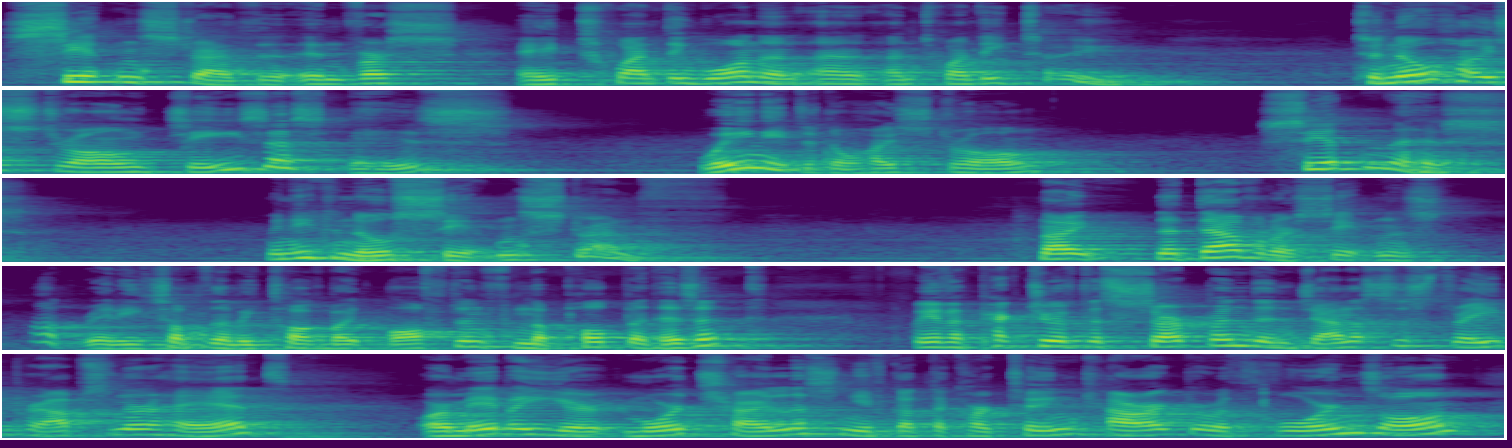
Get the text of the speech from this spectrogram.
Satan's strength in verse eh, 21 and 22. To know how strong Jesus is, we need to know how strong Satan is. We need to know Satan's strength. Now, the devil or Satan is not really something that we talk about often from the pulpit, is it? We have a picture of the serpent in Genesis 3, perhaps in our head. Or maybe you're more childless and you've got the cartoon character with horns on,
